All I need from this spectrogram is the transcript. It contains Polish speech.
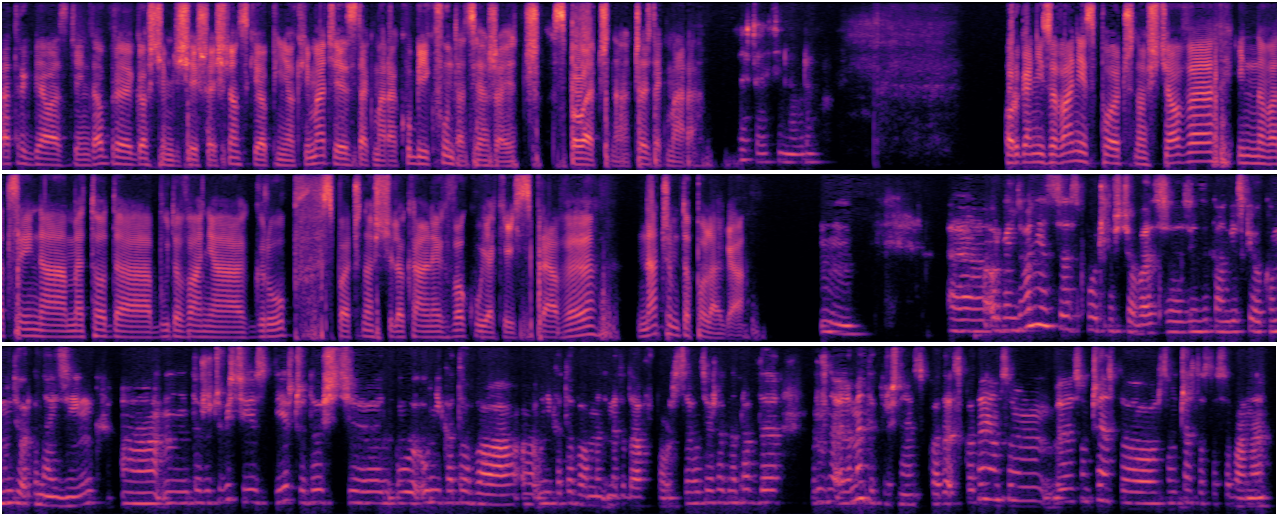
Patryk Białas, dzień dobry. Gościem dzisiejszej Śląskiej Opinii o Klimacie jest Dagmara Kubik, Fundacja Rzecz Społeczna. Cześć Dagmara. Cześć, cześć, dzień dobry. Organizowanie społecznościowe, innowacyjna metoda budowania grup społeczności lokalnych wokół jakiejś sprawy. Na czym to polega? Mm. E, organizowanie społecznościowe z, z języka angielskiego community organizing mm, to rzeczywiście jest jeszcze dość e, unikatowa, e, unikatowa metoda w Polsce, chociaż tak naprawdę różne elementy, które się na nią składa, składają, są, są, często, są często stosowane.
